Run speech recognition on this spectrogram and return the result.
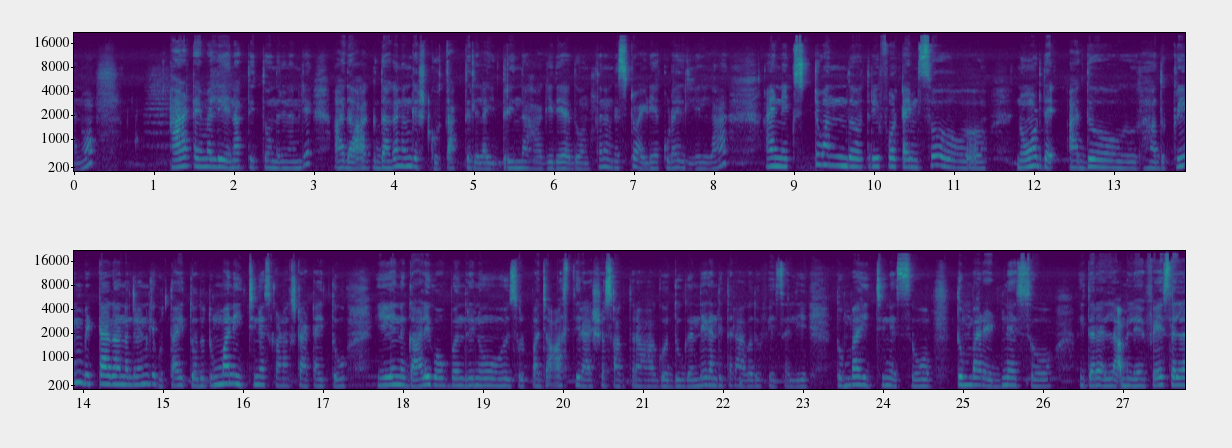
ನಾನು. ಆ ಟೈಮಲ್ಲಿ ಏನಾಗ್ತಿತ್ತು ಅಂದರೆ ನನಗೆ ಅದು ಆಗಿದಾಗ ನನಗೆ ಅಷ್ಟು ಗೊತ್ತಾಗ್ತಿರ್ಲಿಲ್ಲ, ಇದರಿಂದ ಆಗಿದೆ ಅದು ಅಂತ ನನಗೆ ಅಷ್ಟು ಐಡಿಯಾ ಕೂಡ ಇರಲಿಲ್ಲ. ಆ್ಯಂಡ್ ನೆಕ್ಸ್ಟ್ ಒಂದು ತ್ರೀ ಫೋರ್ ಟೈಮ್ಸು ನೋಡಿದೆ. ಅದು ಅದು ಕ್ರೀಮ್ ಬಿಟ್ಟಾಗ ಅನ್ನೋದು ನನಗೆ ಗೊತ್ತಾಯಿತು. ಅದು ತುಂಬಾ ಇಚ್ಚಿನೆಸ್ ಕಾಣೋಕ್ಕೆ ಸ್ಟಾರ್ಟ್ ಆಯಿತು. ಏನು ಗಾಳಿಗೆ ಹೋಗಿ ಬಂದ್ರೂ ಸ್ವಲ್ಪ ಜಾಸ್ತಿ ರ್ಯಾಷಸ್ ಆಗ್ತಾರ ಆಗೋದು ಗಂದೆ ಗಂದೆ ಥರ ಆಗೋದು ಫೇಸಲ್ಲಿ ತುಂಬ ಇಚ್ಚಿನೆಸ್ಸು ತುಂಬ ರೆಡ್ನೆಸ್ಸು ಈ ಥರ ಎಲ್ಲ. ಆಮೇಲೆ ಫೇಸ್ ಎಲ್ಲ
